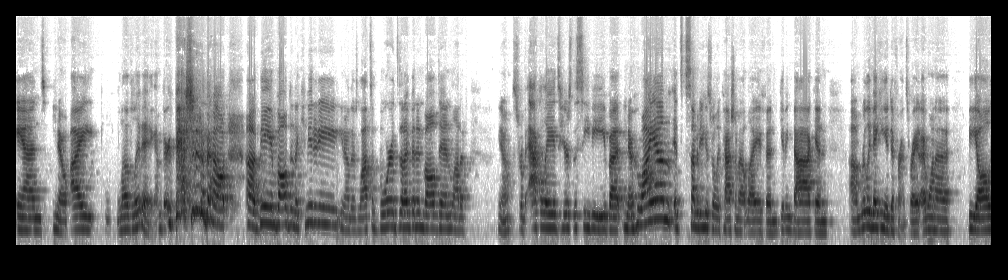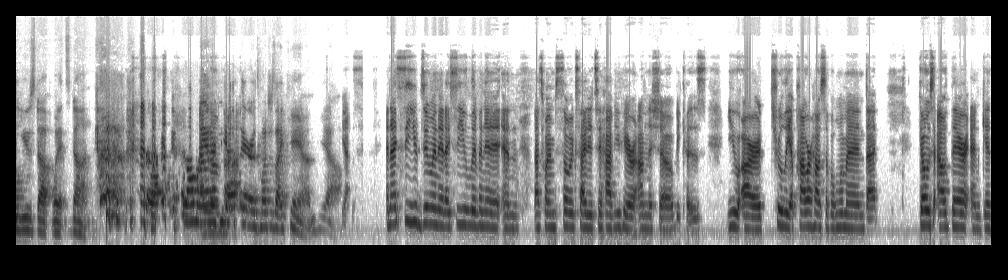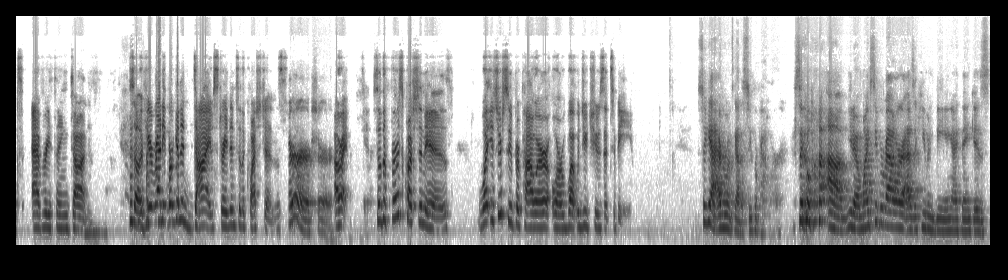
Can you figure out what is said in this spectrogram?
And, you know, I love living. I'm very passionate about uh, being involved in the community. You know, there's lots of boards that I've been involved in, a lot of, you know, sort of accolades. Here's the CV, but you know who I am. It's somebody who's really passionate about life and giving back and um, really making a difference. Right? I want to be all used up when it's done. so I, I put all my energy out there as much as I can. Yeah. Yes and I see you doing it. I see you living it. And that's why I'm so excited to have you here on the show because you are truly a powerhouse of a woman that goes out there and gets everything done. So if you're ready, we're going to dive straight into the questions. Sure, sure. All right. So the first question is What is your superpower, or what would you choose it to be? So, yeah, everyone's got a superpower so, um, you know, my superpower as a human being, I think, is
